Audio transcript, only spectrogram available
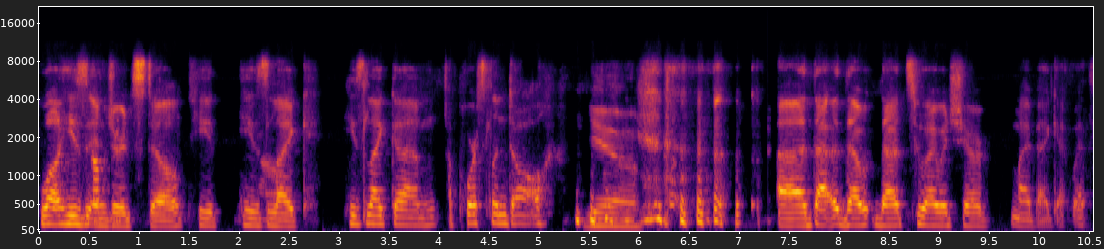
well, he's Not- injured still. He he's Oh. like he's like um, a porcelain doll. Yeah. uh, that that that's who I would share my baguette with.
